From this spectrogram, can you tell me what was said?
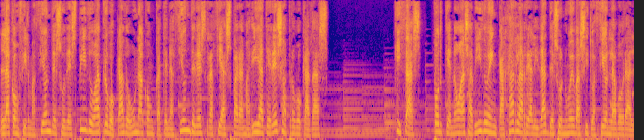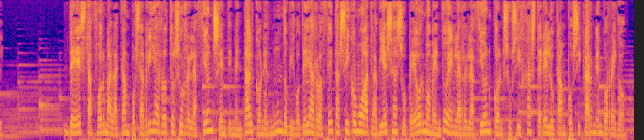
la confirmación de su despido ha provocado una concatenación de desgracias para María Teresa provocadas. Quizás, porque no ha sabido encajar la realidad de su nueva situación laboral. De esta forma la Campos habría roto su relación sentimental con Edmundo Bigotea Roceta así como atraviesa su peor momento en la relación con sus hijas Terelu Campos y Carmen Borrego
